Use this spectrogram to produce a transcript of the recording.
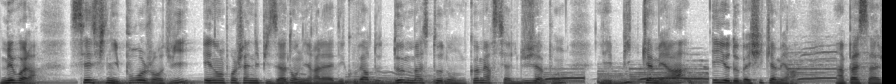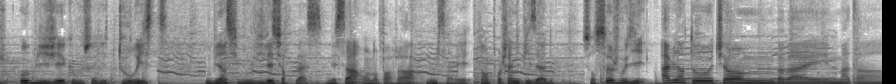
Mais voilà, c'est fini pour aujourd'hui. Et dans le prochain épisode, on ira à la découverte de deux mastodontes commerciales du Japon, les Big Camera et Yodobashi Camera. Un passage obligé que vous soyez touriste ou bien si vous vivez sur place. Mais ça, on en parlera, vous le savez, dans le prochain épisode. Sur ce, je vous dis à bientôt. Ciao, bye bye, mata.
